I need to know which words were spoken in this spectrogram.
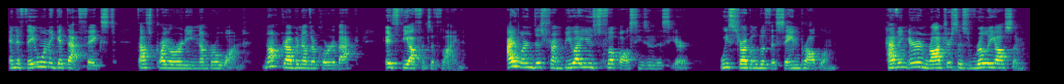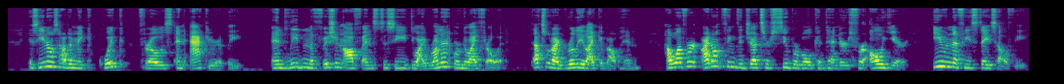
And if they want to get that fixed, that's priority number one. Not grab another quarterback, it's the offensive line. I learned this from BYU's football season this year we struggled with the same problem. Having Aaron Rodgers is really awesome because he knows how to make quick throws and accurately and lead an efficient offense to see do I run it or do I throw it. That's what I really like about him. However, I don't think the Jets are Super Bowl contenders for all year, even if he stays healthy.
